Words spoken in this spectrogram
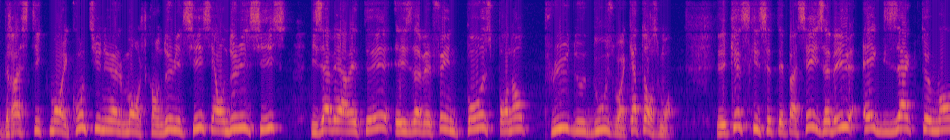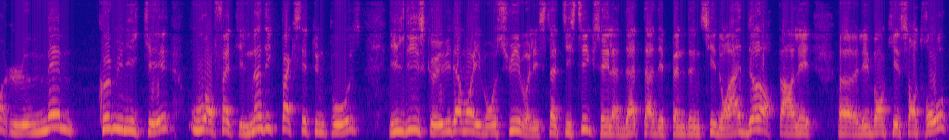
drastiquement et continuellement jusqu'en 2006. Et en 2006, ils avaient arrêté et ils avaient fait une pause pendant plus de 12 mois, 14 mois. Et qu'est-ce qui s'était passé? Ils avaient eu exactement le même communiqué où en fait ils n'indiquent pas que c'est une pause. Ils disent que évidemment ils vont suivre les statistiques, c'est la data dependency dont adorent parler euh, les banquiers centraux,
